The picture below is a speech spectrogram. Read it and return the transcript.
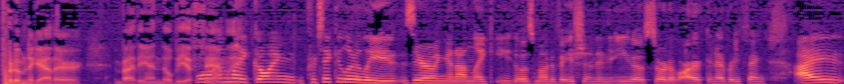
put them together, and by the end they'll be a family. Well, family. and like going particularly zeroing in on like ego's motivation and ego's sort of arc and everything. I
